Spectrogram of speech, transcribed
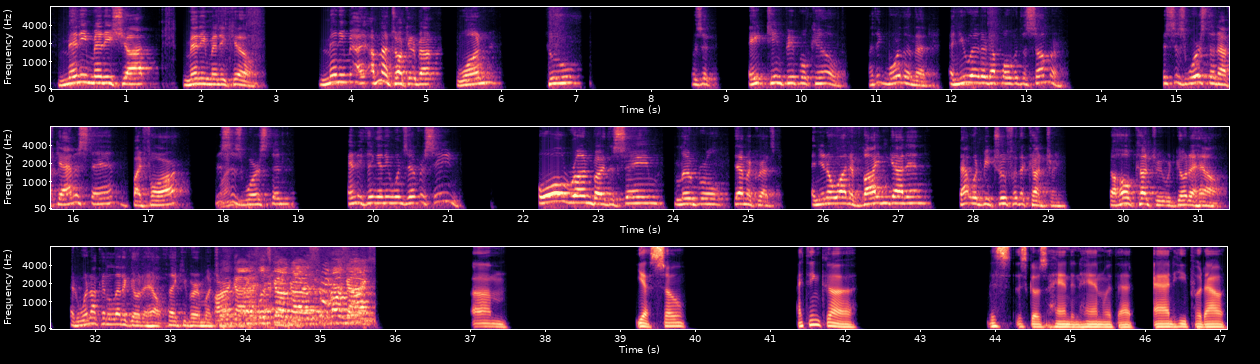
Many, many shot, many, many killed. Many, I'm not talking about one, two, was it 18 people killed? I think more than that. And you added up over the summer. This is worse than Afghanistan by far. This What? is worse than anything anyone's ever seen. All run by the same liberal Democrats. And you know what? If Biden got in, that would be true for the country. The whole country would go to hell. And we're not going to let it go to hell. Thank you very much. All right, guys, let's go, guys. Come on, guys. Um, yes, so I think uh, this this goes hand in hand with that ad he put out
